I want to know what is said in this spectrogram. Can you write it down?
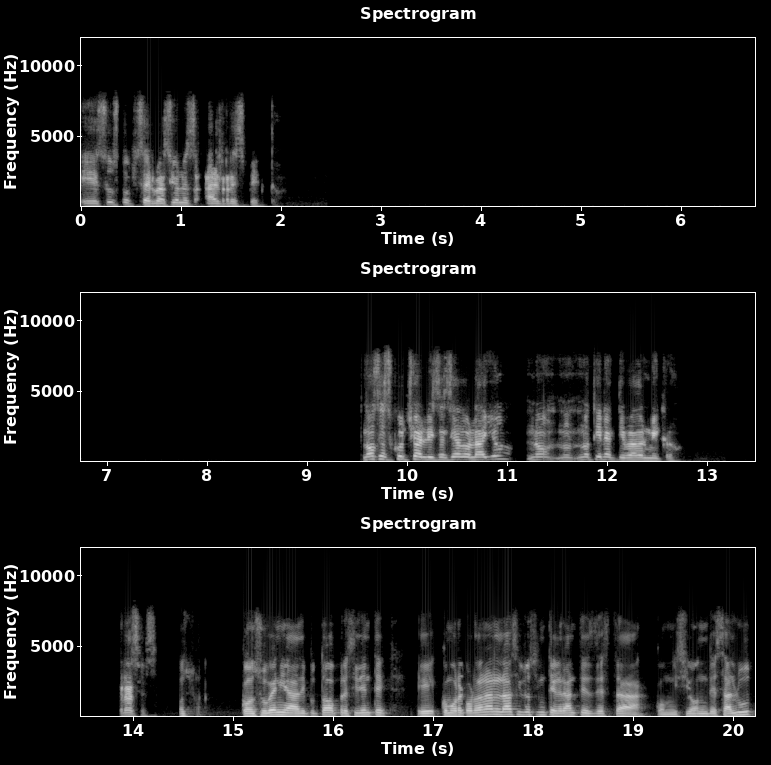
eh, sus observaciones al respecto. No se escucha al licenciado Layo, no, no, tiene activado el micro. Gracias. Con su venia, diputado presidente, eh, como recordarán las y los integrantes de esta Comisión de Salud,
